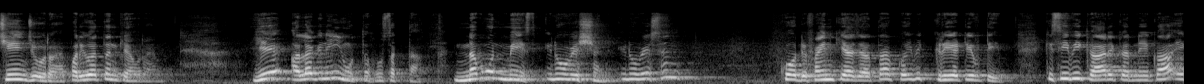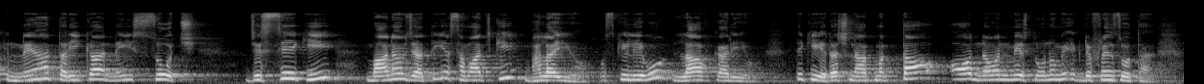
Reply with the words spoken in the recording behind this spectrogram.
चेंज हो रहा है, परिवर्तन क्या हो रहा है। ये अलग नहीं होता, हो सकता। नवोन्मेष इनोवेशन इनोवेशन को डिफाइन किया जाता है कोई भी क्रिएटिविटी किसी भी कार्य करने का एक नया तरीका, नई सोच, जिससे कि मानव जाति या समाज की भलाई हो, उसके लिए वो लाभकारी हो। देखिए, रचनात्मकता और नवोन्मेष दोनों में एक डिफरेंस होता है।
